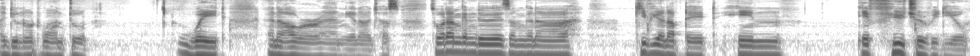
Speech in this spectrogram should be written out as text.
I do not want to wait an hour and you know just so what I'm gonna do is I'm gonna give you an update in a future video.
